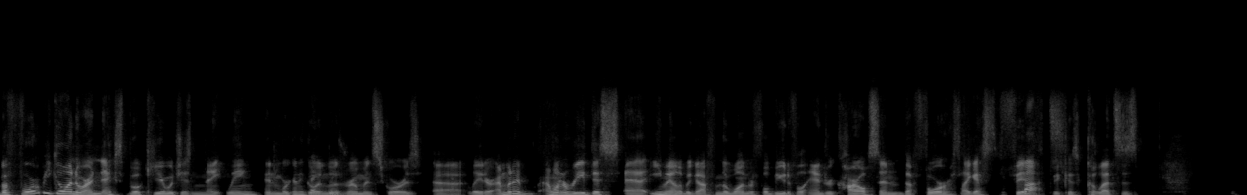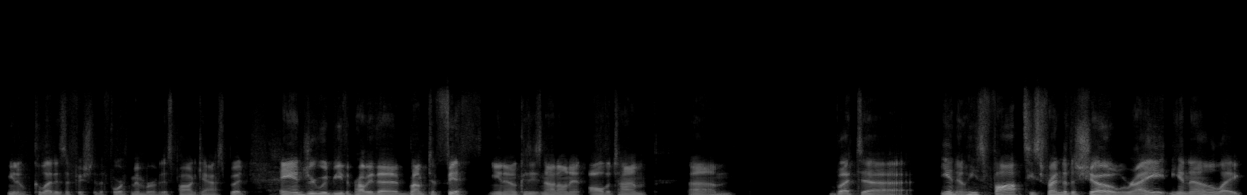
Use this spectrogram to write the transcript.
Before we go into our next book here, which is Nightwing, and we're going to go into those Roman scores uh, later. I'm gonna I want to read this uh, email that we got from the wonderful, beautiful Andrew Carlson, the fourth, I guess fifth, because Colette's is, you know, Colette is officially the fourth member of this podcast, but Andrew would be the probably the bump to fifth, you know, because he's not on it all the time. Um, but uh, you know, he's Fox, he's friend of the show, right? You know, like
